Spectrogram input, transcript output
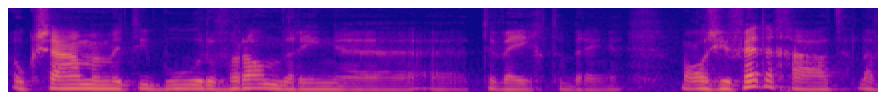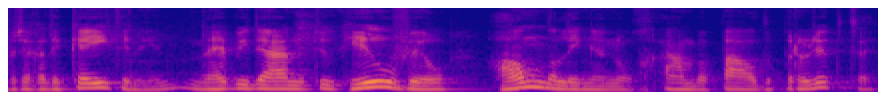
ook samen met die boeren verandering teweeg te brengen. Maar als je verder gaat, laten we zeggen de keten in, dan heb je daar natuurlijk heel veel handelingen nog aan bepaalde producten.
